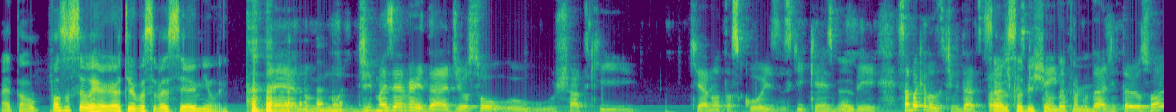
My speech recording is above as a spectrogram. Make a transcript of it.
ah, então eu posso ser o Harry. Arthur, você vai ser a Hermione. É, no- no- de- mas é verdade, eu sou o, o chato que, que anota as coisas, que quer responder. Sabe aquelas atividades práticas que sabichão tem da na turma. faculdade? Então eu sou.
